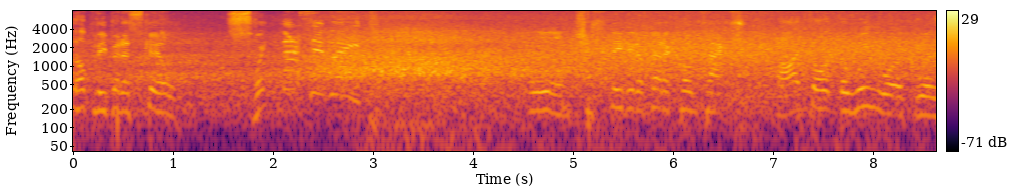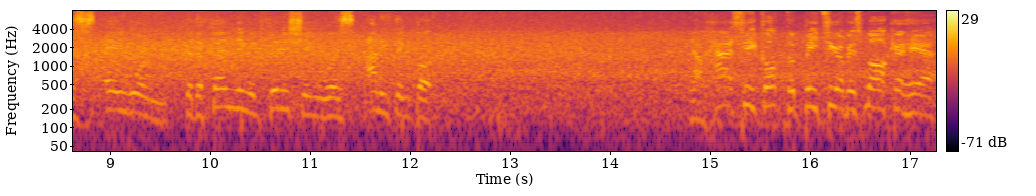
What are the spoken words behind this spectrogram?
Lovely bit of skill. Swing, massive leap! Oh, just needed a better contact. I thought the wing work was A1. The defending and finishing was anything but. Now, has he got the beating of his marker here?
